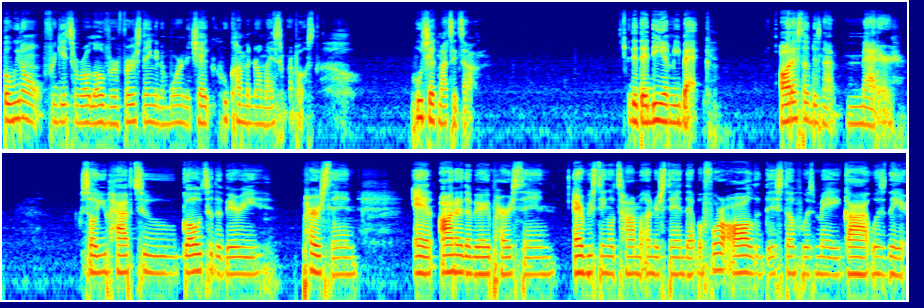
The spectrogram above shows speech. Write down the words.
But we don't forget to roll over first thing in the morning to check who commented on my Instagram post, who checked my TikTok, did they DM me back? All that stuff does not matter. So you have to go to the very person and honor the very person every single time and understand that before all of this stuff was made, God was there.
